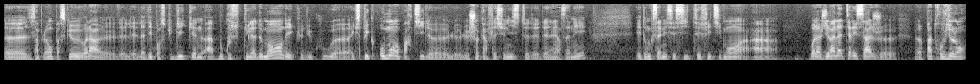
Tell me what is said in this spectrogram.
Euh, simplement parce que voilà, la dépense publique a beaucoup soutenu la demande et que du coup explique au moins en partie le, choc inflationniste des dernières années. Et donc ça nécessite effectivement un, voilà, je dirais un atterrissage pas trop violent,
